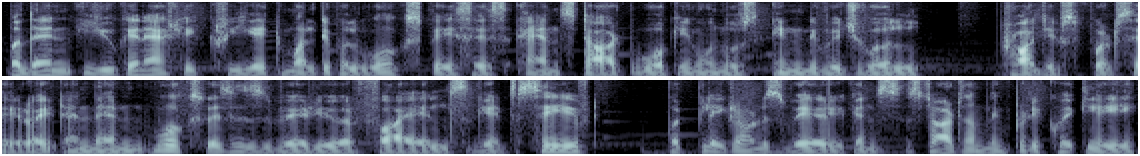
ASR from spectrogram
but then you can actually create multiple workspaces and start working on those individual projects per se, right? And then workspaces is where your files get saved, but playground is where you can start something pretty quickly.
